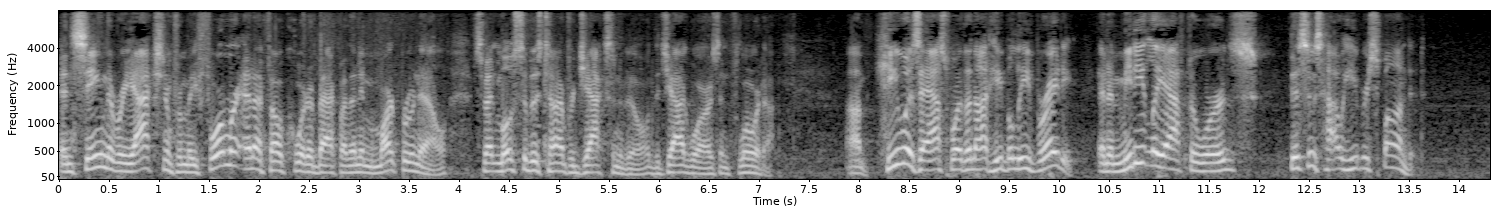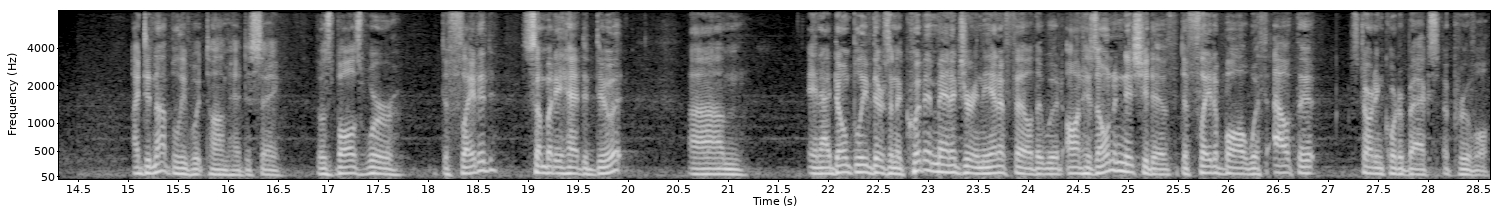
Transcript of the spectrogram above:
and seeing the reaction from a former NFL quarterback by the name of Mark Brunell, spent most of his time for Jacksonville, the Jaguars in Florida. Um, he was asked whether or not he believed Brady. And immediately afterwards, this is how he responded. I did not believe what Tom had to say. Those balls were deflated. Somebody had to do it. Um, and I don't believe there's an equipment manager in the NFL that would, on his own initiative, deflate a ball without the starting quarterback's approval.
